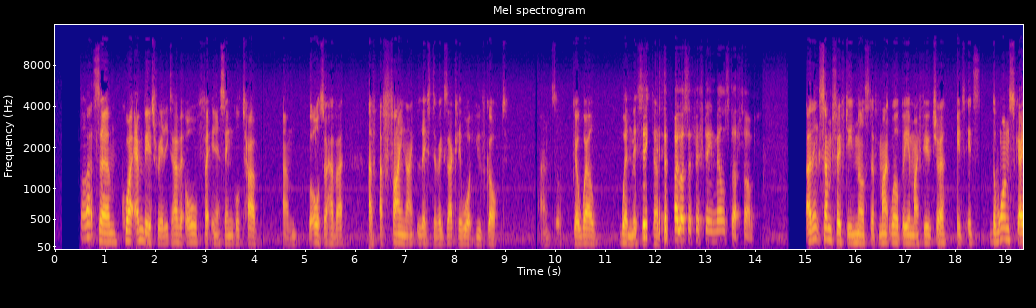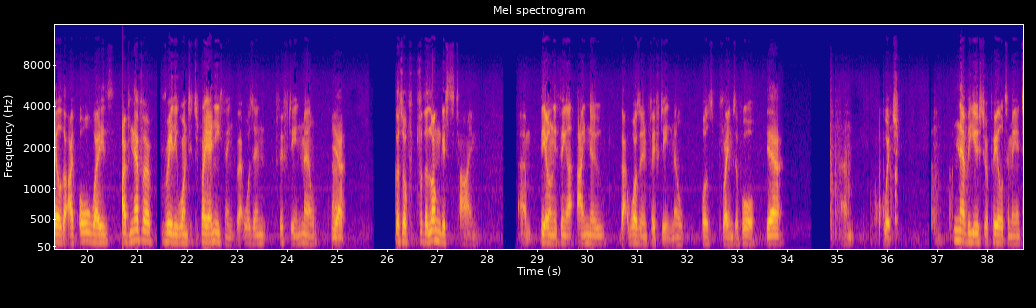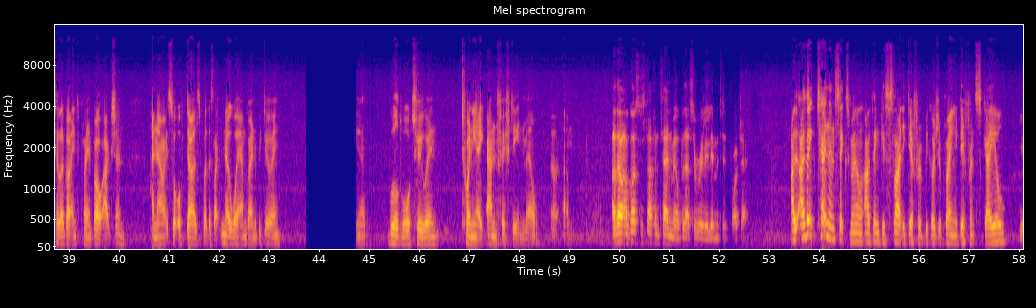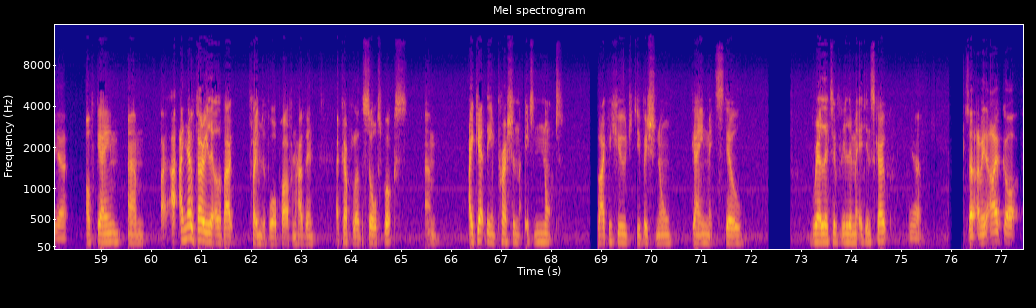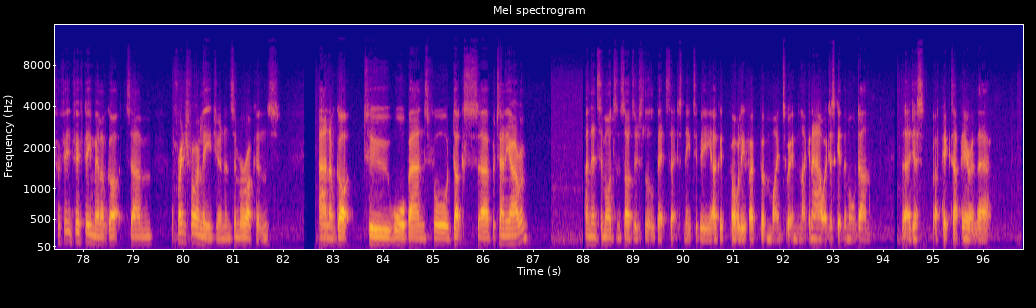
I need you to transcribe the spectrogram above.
Well, that's um, quite envious, really, to have it all fit in a single tub, um, but also have a, a, a, finite list of exactly what you've got, and sort of go well when this is done. To buy lots of 15 mil stuff, Tom. I think some 15 mil stuff might well be in my future. It's it's the one scale that I've always I've never really wanted to play anything that was in 15 mil. Um, yeah. Because of for the longest time, um, the only thing I, I, knew that was in 15 mil was Flames of War. Yeah. Um, which never used to appeal to me until I got into playing bolt action, and now it sort of does. But there's like no way I'm going to be doing, you know, World War Two in 28 and 15 mil. No. Um, Although I've got some stuff in 10 mil, but that's a really limited project. I, I, think 10 and 6 mil, I think, is slightly different because you're playing a different scale. Yeah. Of game. Um, I, I, know very little about Flames of War apart from having a couple of the source books. Um, I get the impression that it's not like a huge divisional game. It's still relatively limited in scope. Yeah. So I mean, I've got for 15 mil, I've got um, a French Foreign Legion and some Moroccans, and I've got two war bands for Dux uh, Britanniarum, and then some odds and sods are just little bits that just need to be. I could probably, if I put my mind to it, in like an hour, just get them all done. That I just I've picked up here and there.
